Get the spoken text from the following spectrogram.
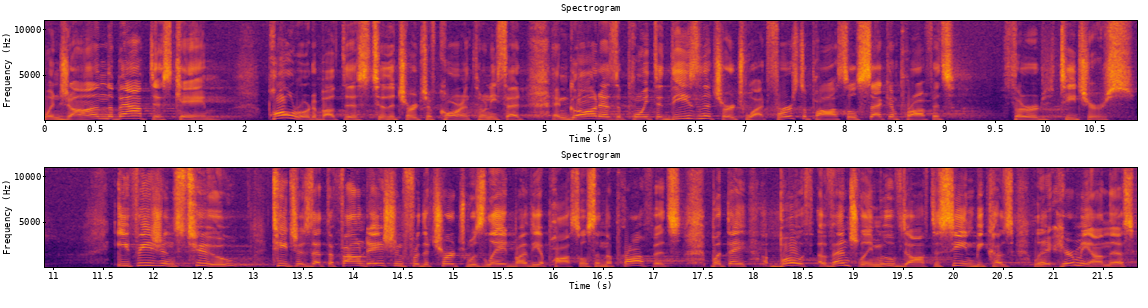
When John the Baptist came. Paul wrote about this to the church of Corinth when he said, And God has appointed these in the church what? First apostles, second prophets, third teachers. Ephesians 2 teaches that the foundation for the church was laid by the apostles and the prophets, but they both eventually moved off the scene because, hear me on this,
